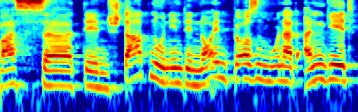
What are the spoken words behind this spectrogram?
Was äh, den Start nun in den neuen Börsenmonat angeht,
